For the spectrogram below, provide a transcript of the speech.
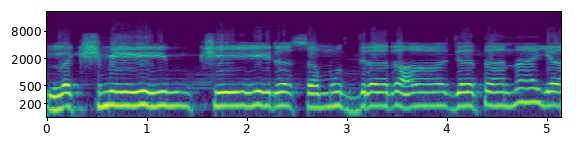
लक्ष्मीं क्षीरसमुद्रराजतनया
